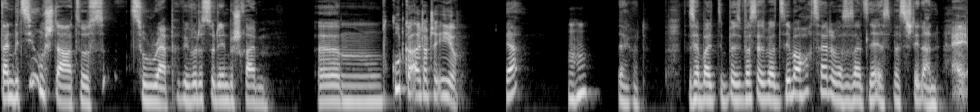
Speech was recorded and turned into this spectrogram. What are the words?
dein Beziehungsstatus zu Rap, wie würdest du den beschreiben? Ähm, gut gealterte Ehe. Ja? Mhm. Sehr gut. Das ist ja bald, was ist bald Silberhochzeit oder was ist als was steht an? Ey,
